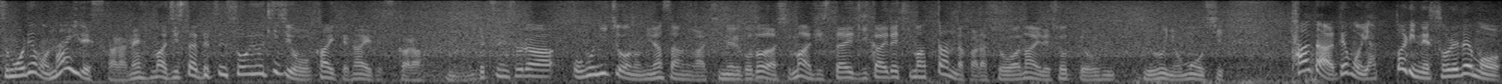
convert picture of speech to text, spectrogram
つもりでもないですからね、まあ、実際別にそういう記事を書いてないですから、うん、別にそれは小国町の皆さんが決めることだし、まあ、実際議会で決まったんだからしょうがないでしょっていうふうに思うし。ただでもやっぱりねそれでも、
